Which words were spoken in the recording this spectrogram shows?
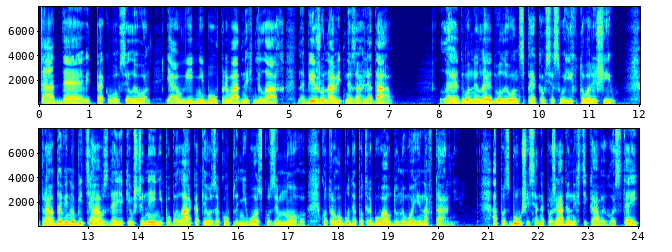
Та де, відпекувався Леон. Я в відні був в приватних нілах, на біржу навіть не заглядав. Ледво, неледво Леон спекався своїх товаришів. Правда, він обіцяв з деяким ще нині побалакати о закупленні воску земного, котрого буде потребував до нової нафтарні. А позбувшися непожаданих цікавих гостей,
